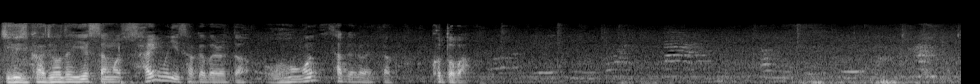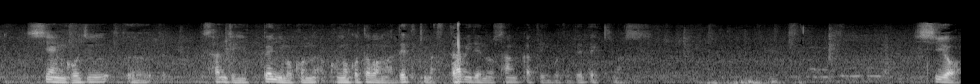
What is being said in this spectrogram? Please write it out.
十字架上でイエス様は最後に叫ばれた大声で叫ばれた言葉。支援50 31編にもこのこの言葉が出てきます。ダビデの参加ということで出てきます。主よ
